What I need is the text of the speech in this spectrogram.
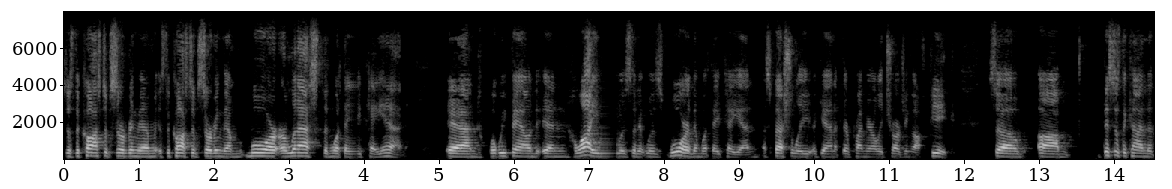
does the cost of serving them, is the cost of serving them more or less than what they pay in? And what we found in Hawaii was that it was more than what they pay in, especially again, if they're primarily charging off peak. So um, this is the kind of,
